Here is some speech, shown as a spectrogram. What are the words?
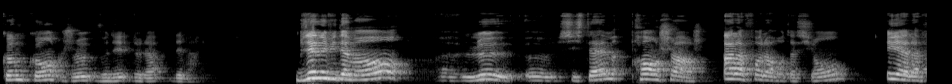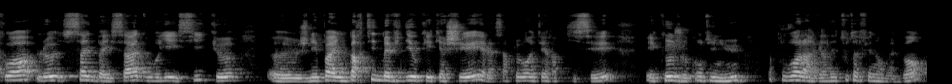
comme quand je venais de la démarrer. Bien évidemment, euh, le euh, système prend en charge à la fois la rotation et à la fois le side-by-side. Vous voyez ici que euh, je n'ai pas une partie de ma vidéo qui est cachée, elle a simplement été rapetissée et que je continue à pouvoir la regarder tout à fait normalement,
